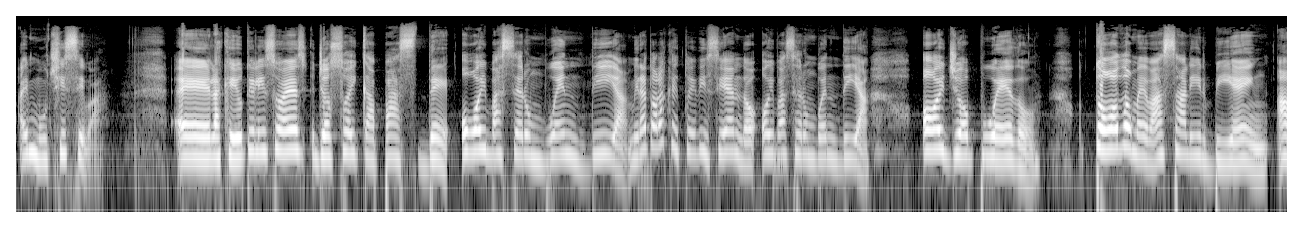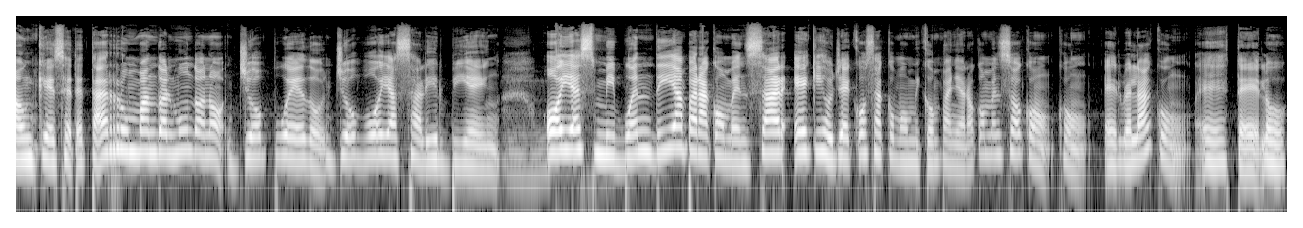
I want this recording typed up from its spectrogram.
hay muchísimas. Eh, las que yo utilizo es, yo soy capaz de, hoy va a ser un buen día. Mira todas las que estoy diciendo, hoy va a ser un buen día. Hoy yo puedo. Todo me va a salir bien. Aunque se te está derrumbando el mundo, no, yo puedo. Yo voy a salir bien. Hoy es mi buen día para comenzar X o Y cosas como mi compañero comenzó con, con él, ¿verdad? Con este, lo,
